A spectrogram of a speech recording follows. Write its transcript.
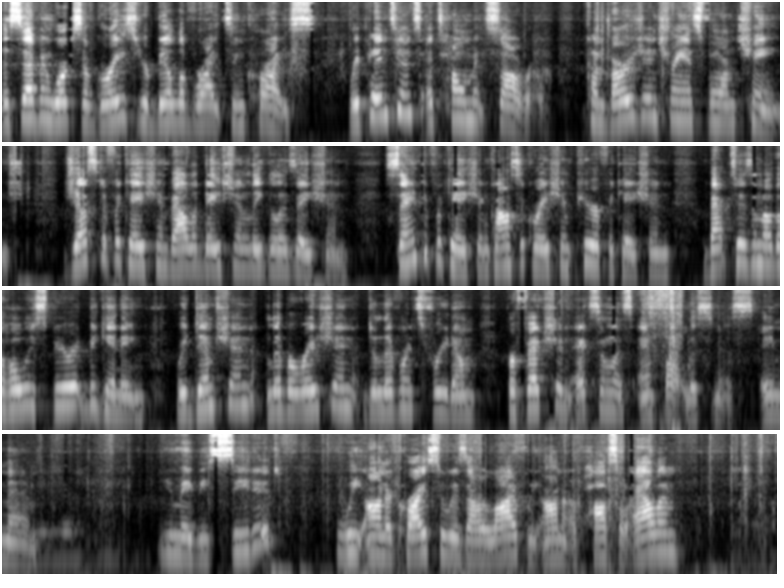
The seven works of grace, your bill of rights in Christ. Repentance, atonement, sorrow. Conversion, transformed, changed. Justification, validation, legalization. Sanctification, consecration, purification. Baptism of the Holy Spirit, beginning. Redemption, liberation, deliverance, freedom. Perfection, excellence, and faultlessness. Amen. Amen. You may be seated. We honor Christ, who is our life. We honor Apostle Allen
